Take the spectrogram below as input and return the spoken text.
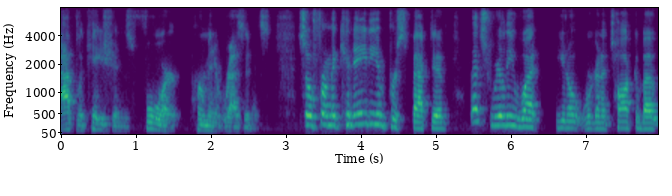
applications for permanent residence. So from a Canadian perspective, that's really what you know we're going to talk about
